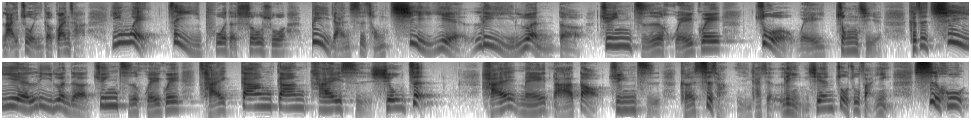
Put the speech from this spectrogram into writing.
来做一个观察？因为这一波的收缩必然是从企业利润的均值回归作为终结。可是企业利润的均值回归才刚刚开始修正，还没达到均值，可市场已经开始领先做出反应，似乎。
